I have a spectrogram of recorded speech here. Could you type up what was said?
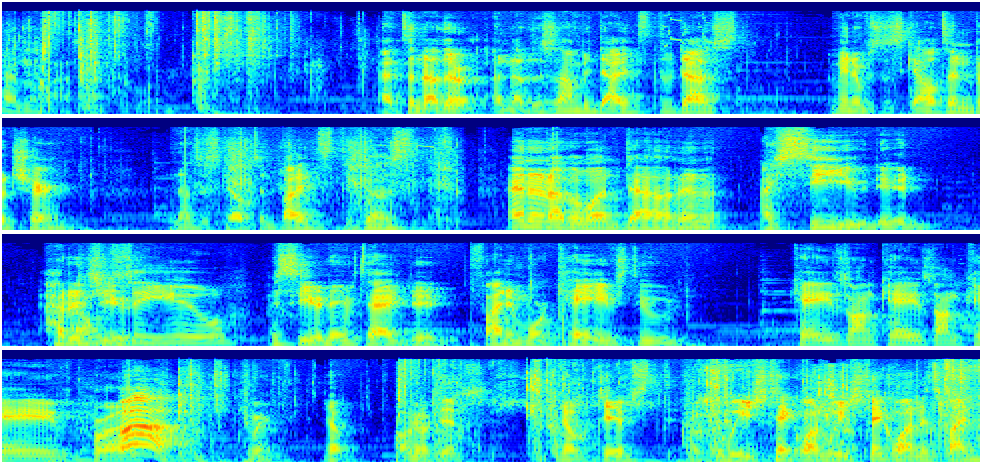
I know molasses before. That's another another zombie bites the dust. I mean, it was a skeleton, but sure. Another skeleton bites the dust, and another one down. And I see you, dude. How I did don't you? see you. I see your name tag, dude. Finding more caves, dude. Caves on caves on caves, bro. Ah! Come here. Nope. Oh, no dips. No dibs. Okay, we each take one. We each take one. It's fine.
